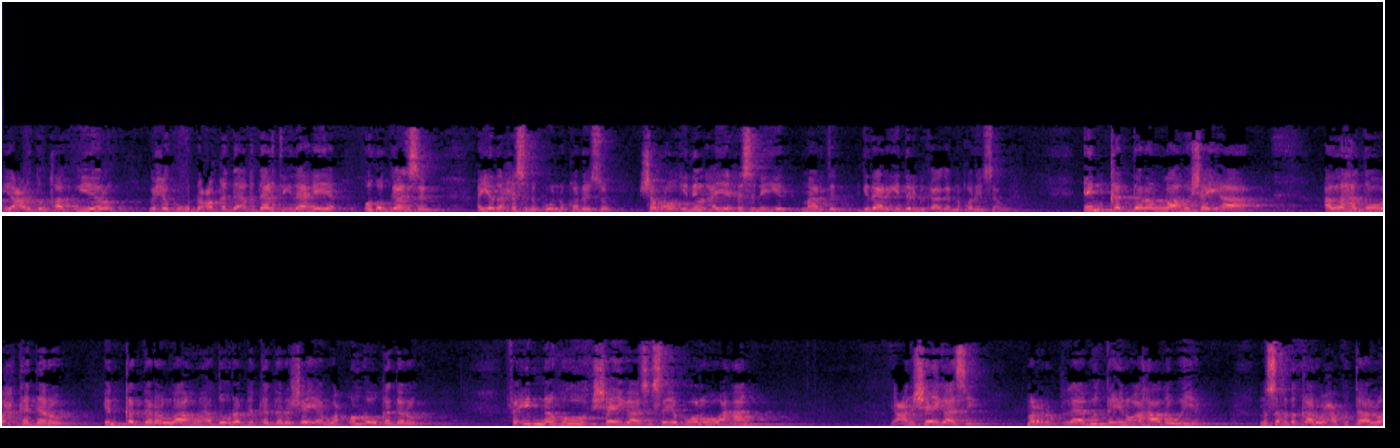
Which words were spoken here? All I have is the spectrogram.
yani u yeelo wixii kugu dhaco aqdaarta ilaahaya u hoggaansan ayadaa xisni kuu noqonayso shar oo idil ayay xisni iyo maarata gidaar iyo derbi kaaga noqonaysaa wey in qadara allaahu shay-a alla hadduu wax qadaro in qadara allaahu hadduu rabbi qadaro shay-an wax un ou qadaro fa innahu shaygaasi sayakuuna wuu ahaan yacni shaygaasi mar laabudda inuu ahaado weeyaan. Nusakhda qaar waxaa ku taallo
